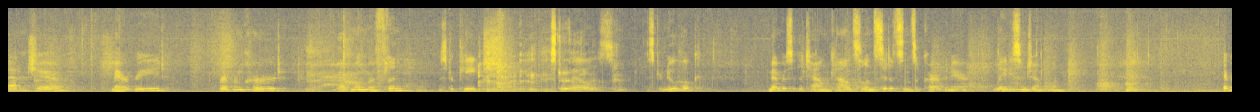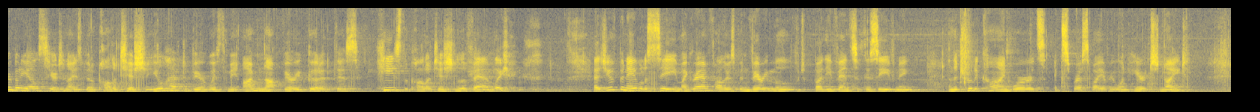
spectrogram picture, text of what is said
Madam Chair, Mayor Reed, Reverend Curd, Admiral Mifflin, Mr. Peach, Mr. Wells, Mr. Newhook, members of the Town Council, and citizens of Carbonear, ladies and gentlemen. Everybody else here tonight has been a politician. You'll have to bear with me. I'm not very good at this. He's the politician of the family. As you've been able to see, my grandfather has been very moved by the events of this evening and the truly kind words expressed by everyone here tonight,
